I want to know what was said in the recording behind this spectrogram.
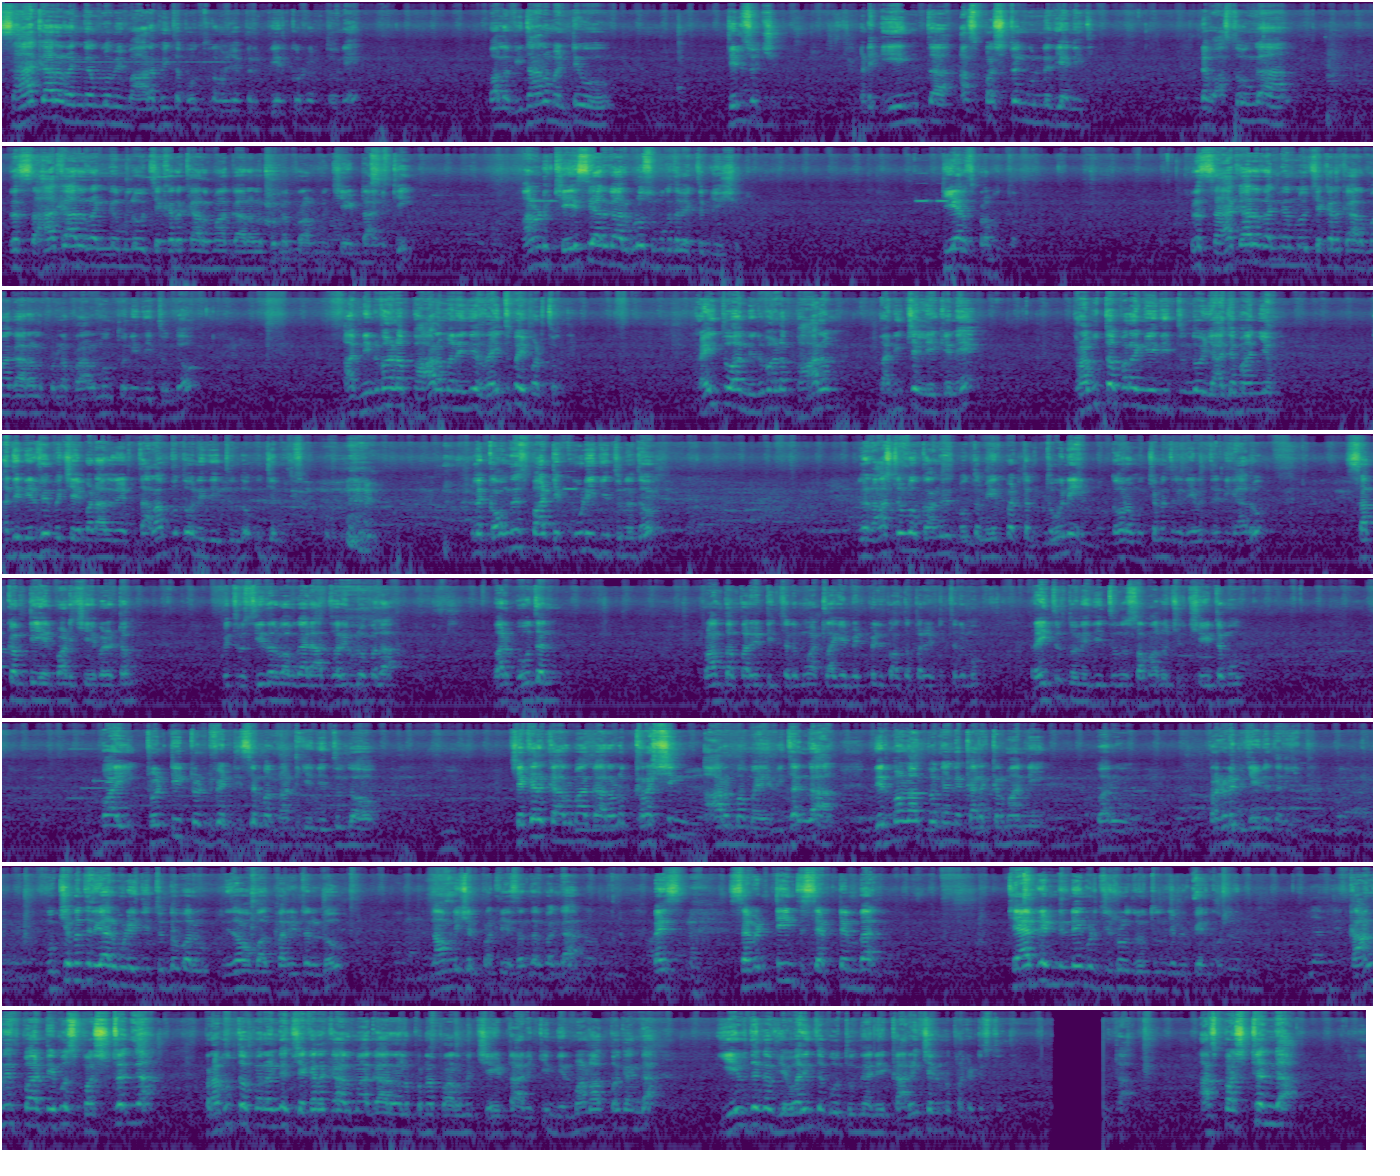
సహకార రంగంలో మేము ఆరంభించబోతున్నామని చెప్పి పేర్కొనడంతోనే వాళ్ళ విధానం అంటే తెలిసొచ్చింది. అంటే ఎంత అస్పష్టంగా ఉన్నది అనేది. అంటే వాస్తవంగా సహకార రంగంలో చక్కెర కర్మాగారాలు పునఃప్రారంభం చేయటానికి మనడు కేసీఆర్ గారు కూడా సుముఖత వ్యక్తం చేశారు. టిఆర్ఎస్ ప్రభుత్వం. ఇప్పుడు సహకార రంగంలో చక్కెర కర్మాగారాలు పునఃప్రారంభంతో ఏదైతుందో ఆ నిర్వహణ భారం అనేది రైతుపై పడుతుంది. రైతు ఆ నిర్వహణ భారం భరించలేకనే ప్రభుత్వ పరంగా ఏదైతుందో యాజమాన్యం అది నిర్వింప చేయబడాలనే తలంపుతో ఏదైతుందో ఉద్యమించారు ఇలా కాంగ్రెస్ పార్టీ కూడి ఏదైతున్నదో ఇలా రాష్ట్రంలో కాంగ్రెస్ ప్రభుత్వం ఏర్పడటంతోనే గౌరవ ముఖ్యమంత్రి రేవంత్ రెడ్డి గారు సబ్ కమిటీ ఏర్పాటు చేయబడటం మిత్రుడు శ్రీధర్బాబు గారి ఆధ్వర్యం లోపల వారు బోధన్ ప్రాంతం పర్యటించడము అట్లాగే మెట్పల్లి ప్రాంతం పర్యటించడము రైతులతో ఏదైతుందో సమాలోచన చేయటము by twenty twenty five December నాటికి ఏదైతుందో చక్కెర కర్మాగారాలు క్రషింగ్ ఆరంభమయ్యే విధంగా నిర్మాణాత్మకంగా కార్యక్రమాన్ని వారు ప్రకటన చేయడం జరిగింది. ముఖ్యమంత్రి గారు కూడా ఏదైతుందో వారు నిజామాబాద్ పర్యటనలో నామినేషన్ ప్రక్రియ సందర్భంగా బై సెవెంటీన్త్ సెప్టెంబర్ క్యాబినెట్ నిర్ణయం కూడా తీసుకోవడం జరుగుతుందని చెప్పి పేర్కొన్నారు. కాంగ్రెస్ పార్టీ ఏమో స్పష్టంగా ప్రభుత్వ పరంగా చక్కెర కర్మాగారాలు పునఃప్రారంభం చేయటానికి నిర్మాణాత్మకంగా ఏ విధంగా వ్యవహరించబోతుంది అనే కార్యాచరణను ప్రకటిస్తుంది. అస్పష్టంగా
